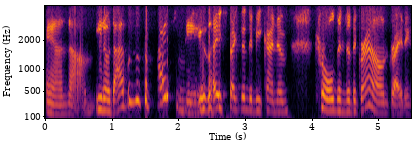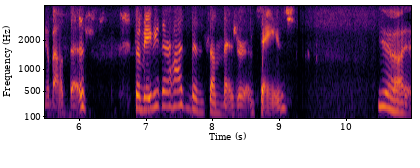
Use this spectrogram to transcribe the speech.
And, um, you know, that was a surprise to me because I expected to be kind of trolled into the ground writing about this. So maybe there has been some measure of change. Yeah.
